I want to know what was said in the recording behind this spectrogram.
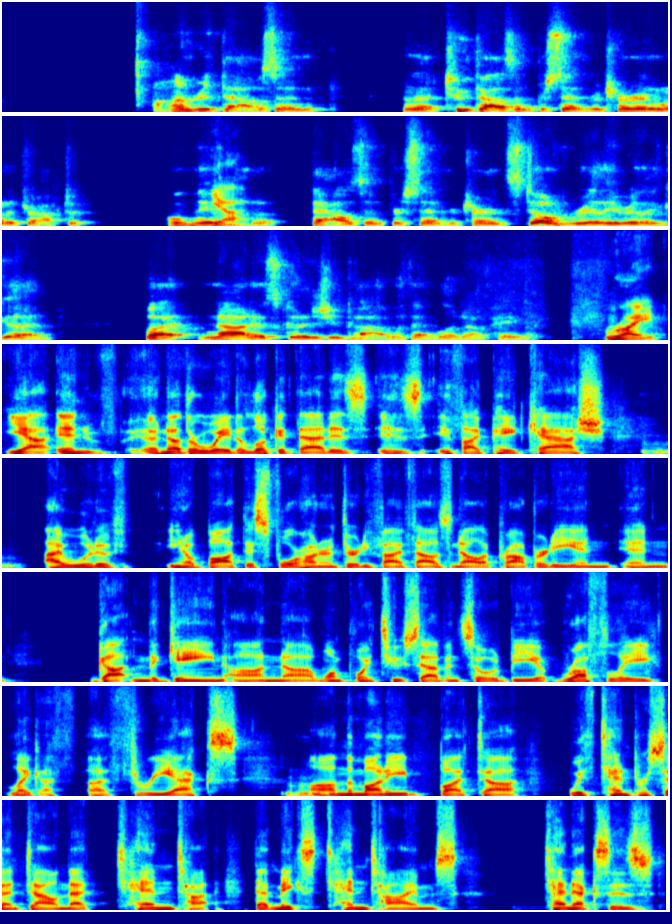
100,000, and that 2,000% return would have dropped it only yeah. a thousand percent return. Still really, really good, but not as good as you got with that low down payment. Right. Yeah. And another way to look at that is is if I paid cash, mm-hmm. I would have, you know, bought this four hundred thirty-five thousand dollar property and and gotten the gain on uh, 1.27. So it would be roughly like a, a 3x mm-hmm. on the money. But uh, with 10% down, that 10 time that makes 10 times 10x is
